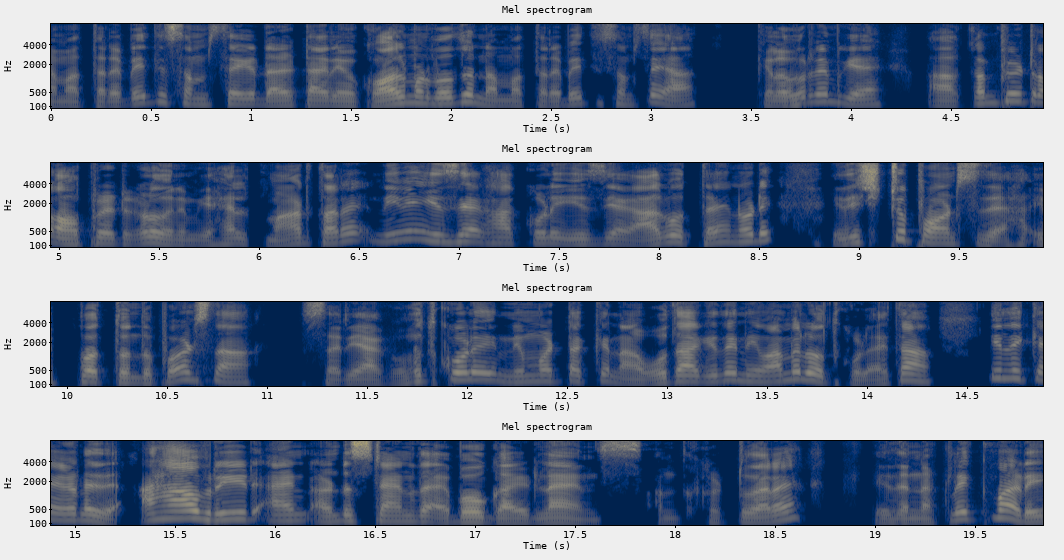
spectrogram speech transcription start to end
ನಮ್ಮ ತರಬೇತಿ ಸಂಸ್ಥೆಗೆ ಡೈರೆಕ್ಟ್ ಆಗಿ ನೀವು ಕಾಲ್ ಮಾಡ್ಬೋದು. ನಮ್ಮ ತರಬೇತಿ ಸಂಸ್ಥೆಯ ಕೆಲವರು ನಿಮಗೆ ಕಂಪ್ಯೂಟರ್ ಆಪರೇಟರ್ಗಳು ನಿಮಗೆ ಹೆಲ್ಪ್ ಮಾಡ್ತಾರೆ. ನೀವೇ ಈಸಿಯಾಗಿ ಹಾಕೊಳ್ಳಿ ಈಸಿಯಾಗಿ ಆಗುತ್ತೆ. ನೋಡಿ, ಇದಿಷ್ಟು ಪಾಯಿಂಟ್ಸ್ ಇದೆ. ಇಪ್ಪತ್ತೊಂದು ಪಾಯಿಂಟ್ಸ್ನ ಸರಿಯಾಗಿ ಓದ್ಕೊಳ್ಳಿ. ನಿಮ್ಮ ಮಟ್ಟಕ್ಕೆ ನಾವು ಓದಾಗಿದೆ, ನೀವು ಆಮೇಲೆ ಓದ್ಕೊಳ್ಳಿ, ಆಯ್ತಾ? ಇಲ್ಲಿ ಕೆಳಗಡೆ ಇದೆ. I have read and understand the above guidelines ಅಂತ ಕಟ್ಟಿದ್ದಾರೆ. ಇದನ್ನ ಕ್ಲಿಕ್ ಮಾಡಿ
